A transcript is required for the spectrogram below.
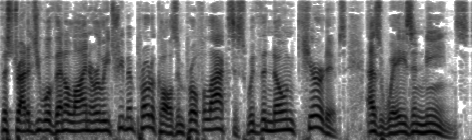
The strategy will then align early treatment protocols and prophylaxis with the known curatives as ways and means.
